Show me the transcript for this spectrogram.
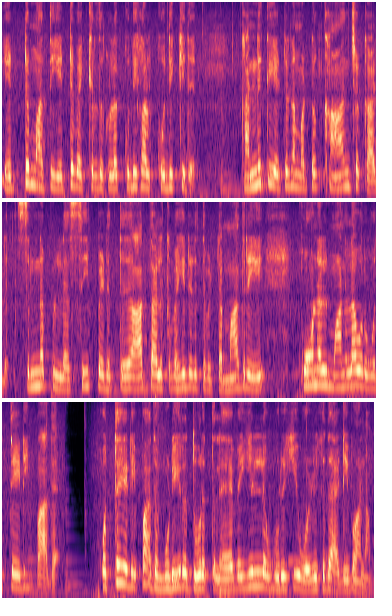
எட்டு மாற்றி எட்டு வைக்கிறதுக்குள்ளே குதிகால் கொதிக்குது. கண்ணுக்கு எட்டுன மட்டும் காஞ்ச காடு. சின்ன பிள்ளை சீப்பெடுத்து ஆத்தாளுக்கு வகிடெடுத்து விட்ட மாதிரி கோணல் மானலாக ஒரு ஒத்தையடி பாதை. ஒத்தையடி பாதை முடிகிற தூரத்தில் வெயிலில் உருகி ஒழுகுது அடிவானம்.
